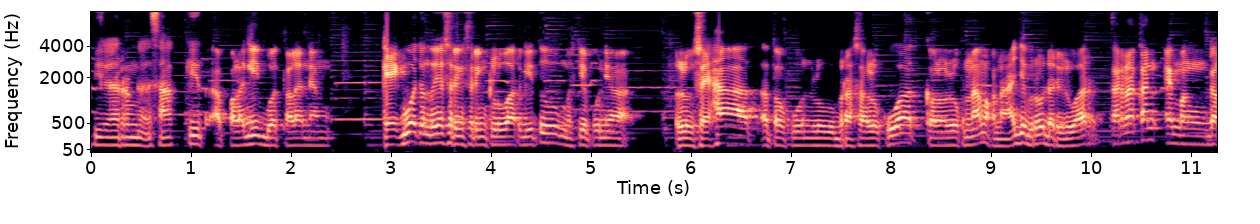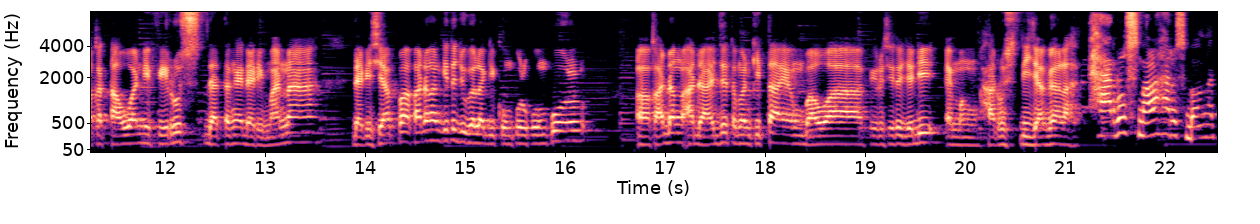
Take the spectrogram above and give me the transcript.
biar nggak sakit. apalagi buat kalian yang kayak gue contohnya sering-sering keluar gitu meskipun ya lu sehat ataupun lu berasa lu kuat kalau lu kena mah kena aja bro dari luar Karena kan emang gak ketahuan nih virus datangnya dari mana, dari siapa. Kadang kan kita juga lagi kumpul-kumpul, eh, kadang ada aja teman kita yang bawa virus itu. Jadi emang harus dijaga lah. harus malah harus banget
